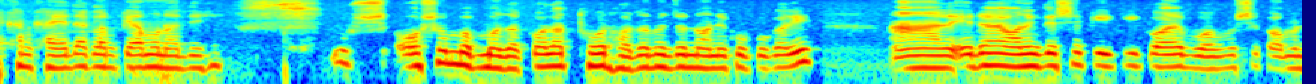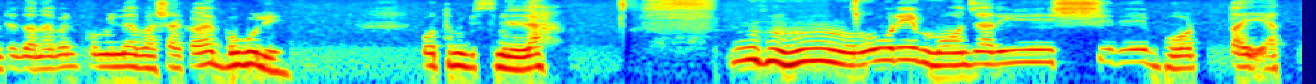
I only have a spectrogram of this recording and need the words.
এখন খাইয়ে দেখলাম কেমন হয় দেখি। অসম্ভব মজা। কলার থোর হজমের জন্য অনেক উপকারী। আর এটা অনেক দেশে কি কি কয়, অবশ্যই কমেন্টে জানাবেন। কুমিল্লা ভাষা কয় বুগুলি প্রথম, বিসমিল্লাহ। হুম ওরে মজারি রে ভর্তা, এত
